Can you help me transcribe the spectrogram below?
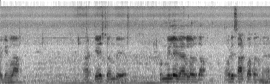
ஓகேங்களா? ஆனால் டேஸ்ட் வந்து உண்மையிலே வேறு லெவல் தான். அப்படியே சாப்பிட்டு பார்த்தோன்னு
